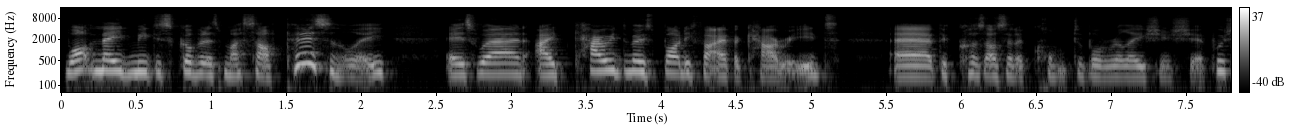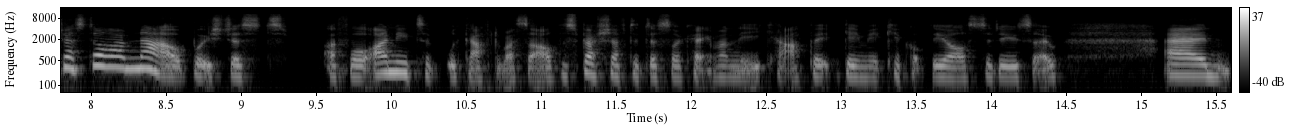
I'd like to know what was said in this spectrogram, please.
What made me discover this myself personally is when I carried the most body fat I ever carried uh, because I was in a comfortable relationship, which I still am now, but it's just I thought I need to look after myself, especially after dislocating my kneecap. It gave me a kick up the arse to do so. And um,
